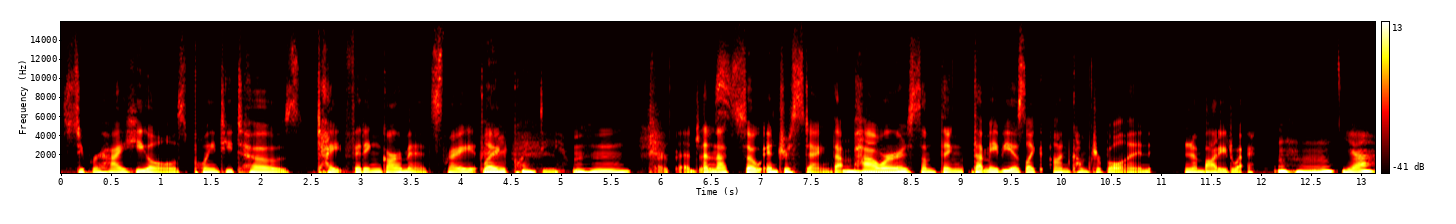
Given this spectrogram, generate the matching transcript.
super high heels, pointy toes, tight fitting garments, right? Very like, pointy, hmm sharp edges. and that's so interesting that power Mhm. is something that maybe is like uncomfortable in an embodied way. hmm Yeah.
